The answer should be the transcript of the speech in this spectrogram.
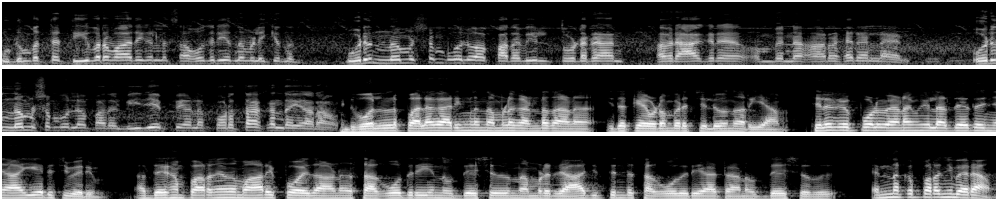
കുടുംബത്തെ തീവ്രവാദികളുടെ സഹോദരി എന്ന് വിളിക്കുന്നത് ഒരു നിമിഷം പോലും ആ പദവിയിൽ തുടരാൻ അവരാഗ്രഹം പിന്നെ അർഹരല്ല ഒരു നിമിഷം പോലും പദവി ബി ജെ പികളെ പുറത്താക്കാൻ തയ്യാറാവും. ഇതുപോലുള്ള പല കാര്യങ്ങളും നമ്മൾ കണ്ടതാണ്. ഇതൊക്കെ എവിടം വരെ ചെല്ലുമെന്ന് അറിയാം. ചിലരിപ്പോൾ വേണമെങ്കിൽ അദ്ദേഹത്തെ ന്യായീകരിച്ച് വരും. അദ്ദേഹം പറഞ്ഞത് മാറിപ്പോയതാണ്. സഹോദരി എന്ന് ഉദ്ദേശിച്ചത് നമ്മുടെ രാജ്യത്തിന്റെ സഹോദരിയായിട്ടാണ് ഉദ്ദേശിച്ചത് എന്നൊക്കെ പറഞ്ഞ് വരാം.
